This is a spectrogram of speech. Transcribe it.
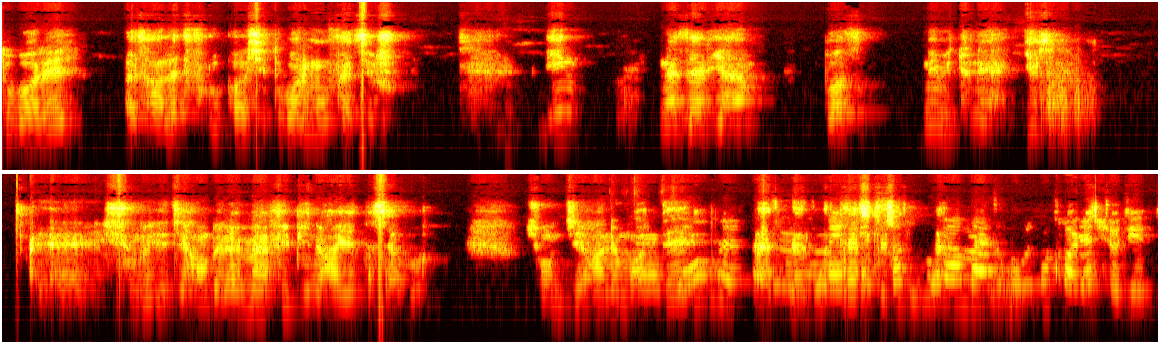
دوباره از حالت فرو پاشید دوباره منفجر شد این نظریه هم باز نمی‌تونه یک شروع جهان برای منفی بینهایت تصور چون جهان ماده از ذرات تشکیل شده خارج شدید.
